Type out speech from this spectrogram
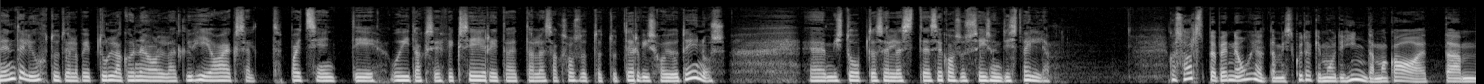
Nendel juhtudel võib tulla kõne alla, et lühiaegselt patsienti võidakse fikseerida, et talle saaks osutatud tervishoiuteenus, äh, mis toob ta sellest segasusseisundist välja kas arst peab enne ohjeldamist kuidagimoodi hindama ka, et ähm,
